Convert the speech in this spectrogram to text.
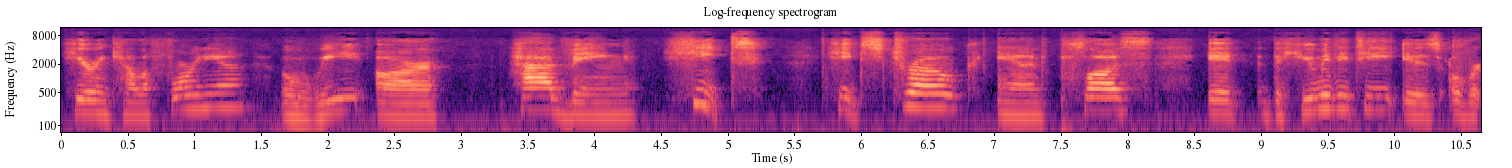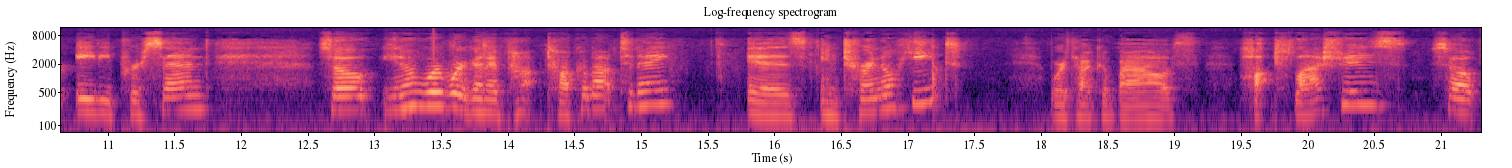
here in California. We are having heat, heat stroke, and plus it the humidity is over 80%. So, you know what we're going to talk about today is internal heat. We're talking about hot flashes. So,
